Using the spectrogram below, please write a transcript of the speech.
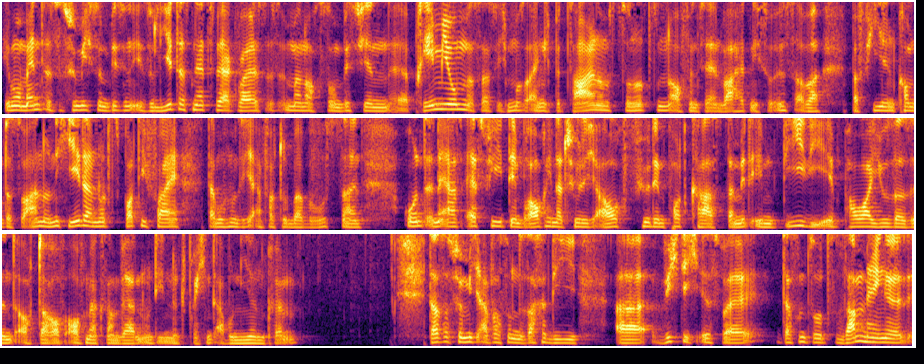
Im Moment ist es für mich so ein bisschen isoliertes Netzwerk, weil es ist immer noch so ein bisschen äh, Premium. Das heißt, ich muss eigentlich bezahlen, um es zu nutzen, auch wenn es ja in Wahrheit nicht so ist. Aber bei vielen kommt das so an und nicht jeder nutzt Spotify. Da muss man sich einfach drüber bewusst sein. Und ein RSS-Feed, den brauche ich natürlich auch für den Podcast, damit eben die, die Power-User sind, auch darauf aufmerksam werden und ihn entsprechend abonnieren können. Das ist für mich einfach so eine Sache, die äh, wichtig ist, weil das sind so Zusammenhänge,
